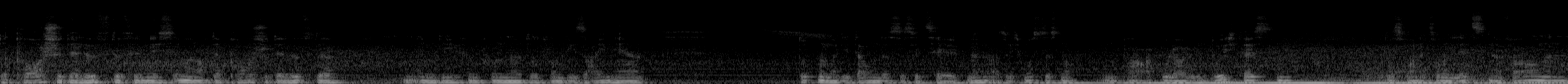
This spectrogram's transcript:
Der Porsche der Lüfte finde ich immer noch der Porsche der Lüfte. Ein MD 500, so vom Design her. Drückt mir mal die Daumen, dass das jetzt hält. Ne? Also ich muss das noch ein paar Akkulagerungen durchtesten. Das waren jetzt so meine letzten Erfahrungen.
